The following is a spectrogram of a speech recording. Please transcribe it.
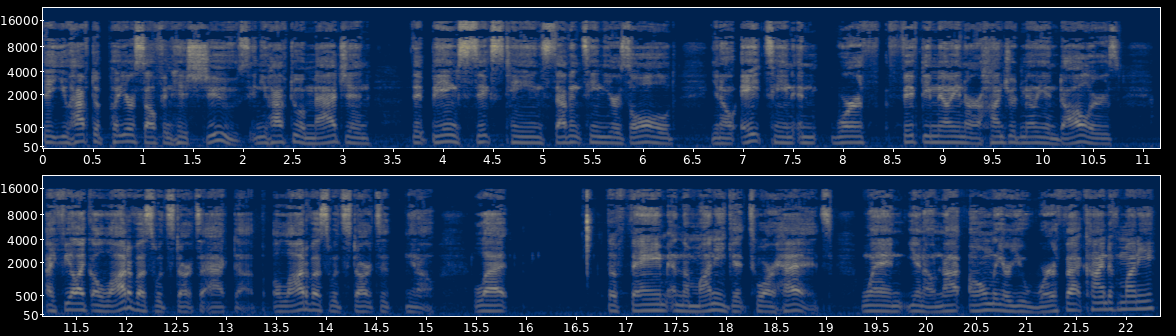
that you have to put yourself in his shoes and you have to imagine that being 16, 17 years old you know, 18 and worth 50 million or 100 million dollars, I feel like a lot of us would start to act up. A lot of us would start to, you know, let the fame and the money get to our heads when, you know, not only are you worth that kind of money,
